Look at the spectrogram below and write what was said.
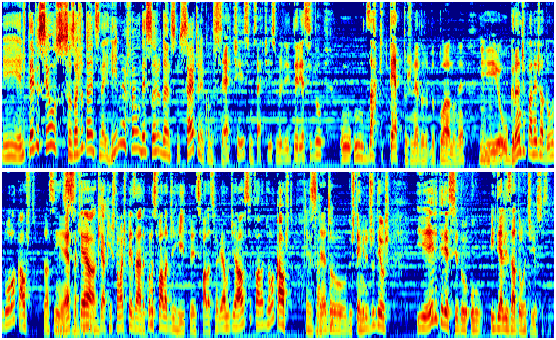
e ele teve os seus, seus ajudantes, né? E Himmler foi um desses ajudantes, certo, Nicolas? Certíssimo, certíssimo. Ele teria sido um, um dos arquitetos, né, do, do plano, né? E o grande planejador do Holocausto. Então, assim, essa que é, a, Exatamente. que é a questão mais pesada. Quando se fala de Hitler, se fala de Segunda Guerra Mundial, se fala de Holocausto. Exato. né, do, do extermínio de judeus. E ele teria sido o idealizador disso. assim.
